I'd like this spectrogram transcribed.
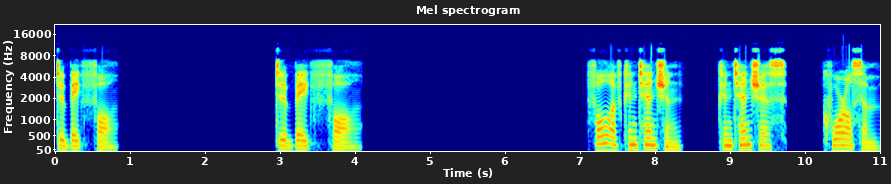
debateful. Debateful. Full of contention contentious quarrelsome.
